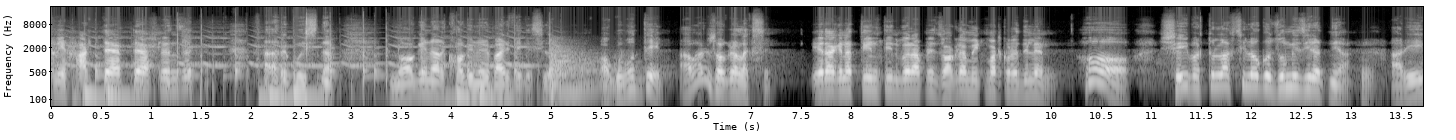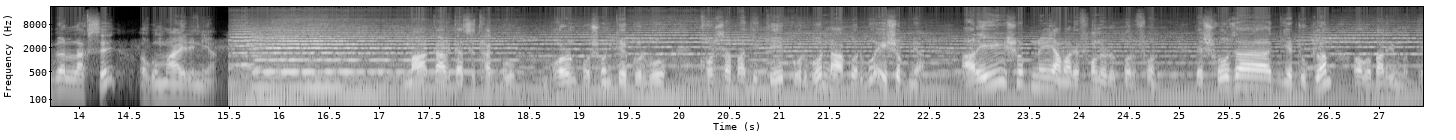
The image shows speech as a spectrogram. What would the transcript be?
আপনি হাঁটতে হাঁটতে আসলেন যে? আর কইস না নগেন আর খগেনের বাড়িতে গেছিলাম। অগমধ্যে আবার ঝগড়া লাগছে। এর আগে না তিন তিনবার আপনি ঝগড়া মিটমাট করে দিলেন? হ সেইবার তো লাগছিল অগো জমি জিরাত নিয়া আর এইবার লাগছে অগো মায়ের নিয়া। মা কার কাছে থাকব? ভরণ পোষণ কে করব? খরচাপাতি কে করব না করব এইসব নিয়া। আর এইসব নেই আমার ফোনের উপর ফোন। সোজা গিয়ে ঢুকলাম অগো বাড়ির মধ্যে।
